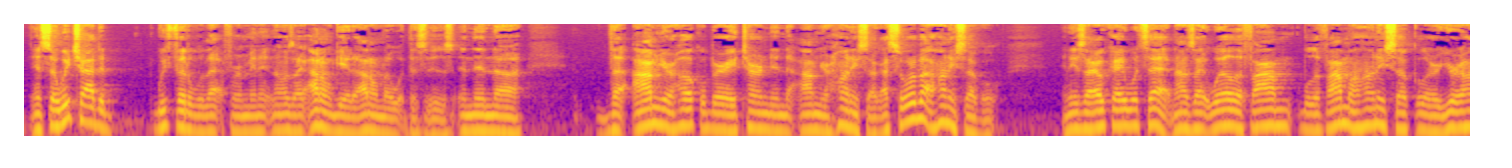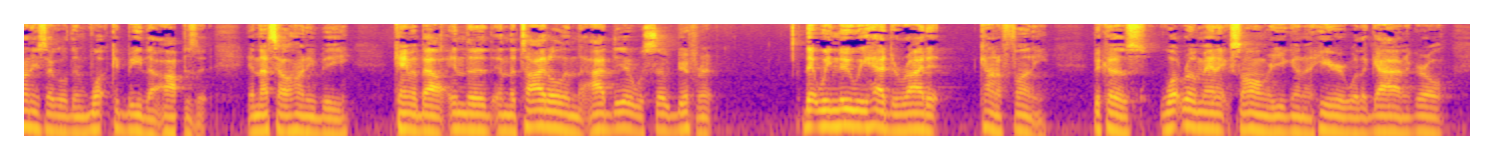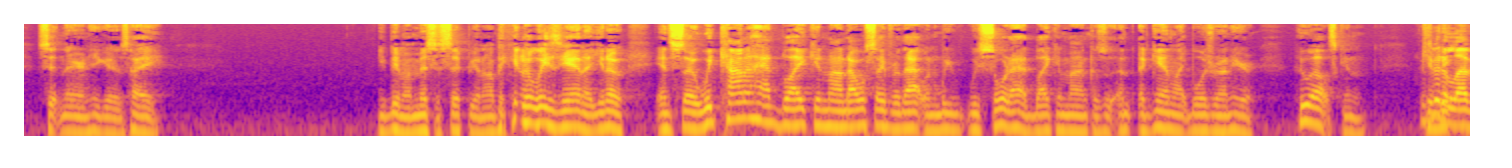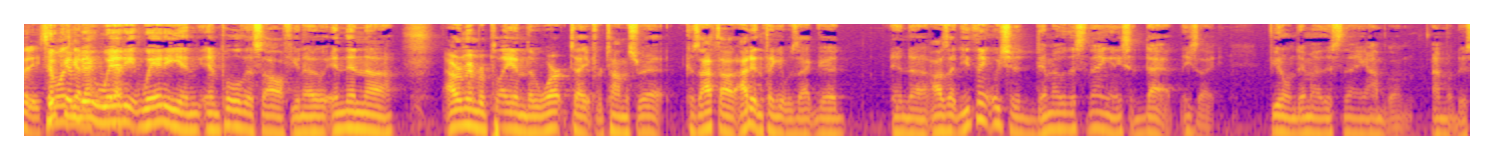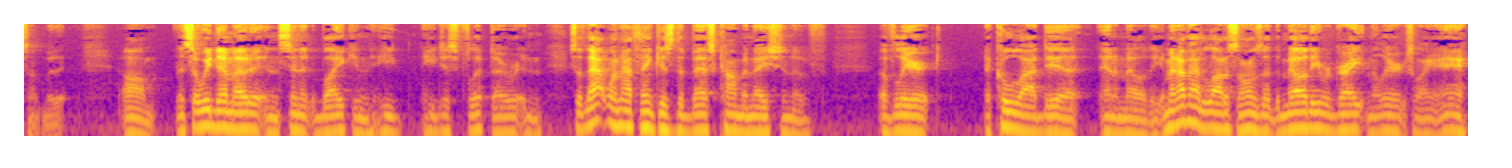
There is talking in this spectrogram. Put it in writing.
And so we tried to we fiddled with that for a minute, and I was like, I don't get it. I don't know what this is. And then uh, the I'm your Huckleberry turned into I'm your honeysuckle. I said, what about honeysuckle? And he's like, okay, what's that? And I was like, well, if I'm well, if I'm a honeysuckle or you're a honeysuckle, then what could be the opposite? And that's how honeybee came about. In the in the title and the idea was so different that we knew we had to write it kind of funny because what romantic song are you going to hear with a guy and a girl sitting there and he goes, "Hey, you be my Mississippi and I'll be Louisiana," you know. And so we kind of had Blake in mind. I will say for that one, we we sort of had Blake in mind because again, like boys around here, who else can? There's can a bit be- of levity. Who can be witty, yeah. witty, and, and pull this off, you know? And then uh, I remember playing the work tape for Thomas Rhett because I thought I didn't think it was that good, and uh, I was like, "Do you think we should demo this thing?" And he said, "Dad," he's like, "If you don't demo this thing, I'm going, I'm going to do something with it." Um, and so we demoed it and sent it to Blake, and he he just flipped over it, and so that one I think is the best combination of of lyric, a cool idea, and a melody. I mean, I've had a lot of songs that the melody were great and the lyrics were like, eh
